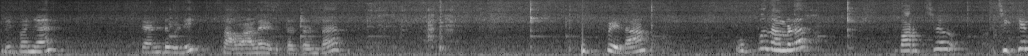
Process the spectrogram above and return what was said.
ഇതിപ്പോൾ ഞാൻ രണ്ട് പിടി സവാള എടുത്തിട്ടുണ്ട്. ഉപ്പിടാം. ഉപ്പ് നമ്മൾ കുറച്ച് ചിക്കൻ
